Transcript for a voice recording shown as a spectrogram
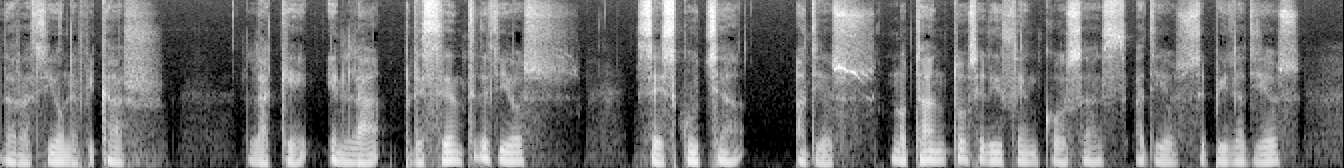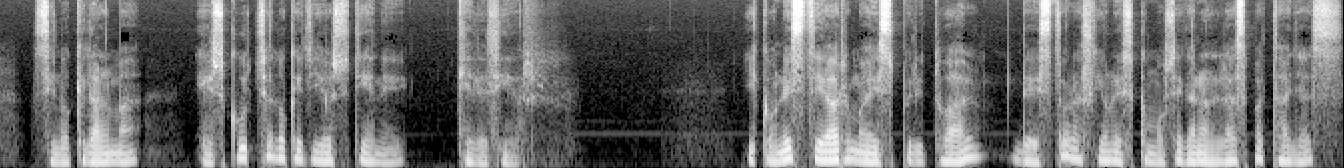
la oración eficaz, la que en la presencia de Dios se escucha a Dios. No tanto se dicen cosas a Dios, se pide a Dios, sino que el alma escucha lo que Dios tiene que decir. Y con este arma espiritual de esta oración es como se ganan las batallas,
